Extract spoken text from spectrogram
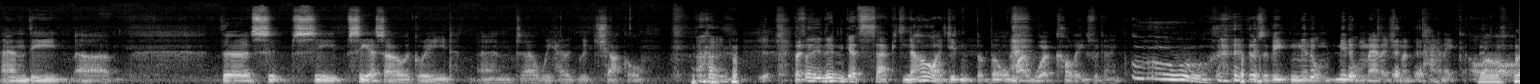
and the uh, the C- C- CSO agreed, and uh, we had a good chuckle. But- so you didn't get sacked. No, I didn't. But, but all my work colleagues were going, "Ooh!" There was a big middle middle management panic. Oh,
